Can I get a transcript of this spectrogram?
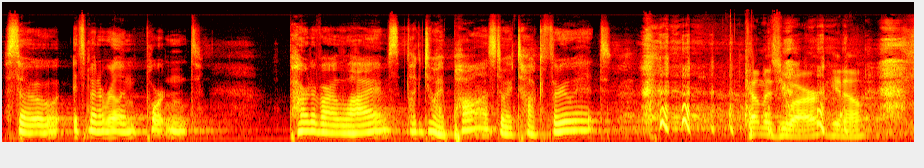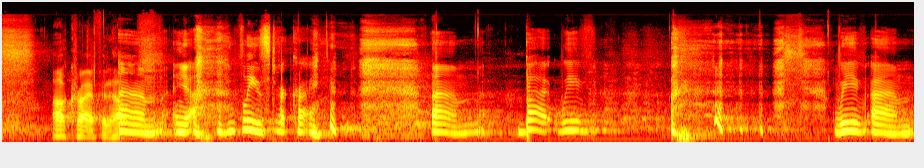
So it's been a really important part of our lives. Like, do I pause? Do I talk through it? Come as you are, you know. I'll cry if it helps. Um, yeah, please start crying. um, but we've we've um,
